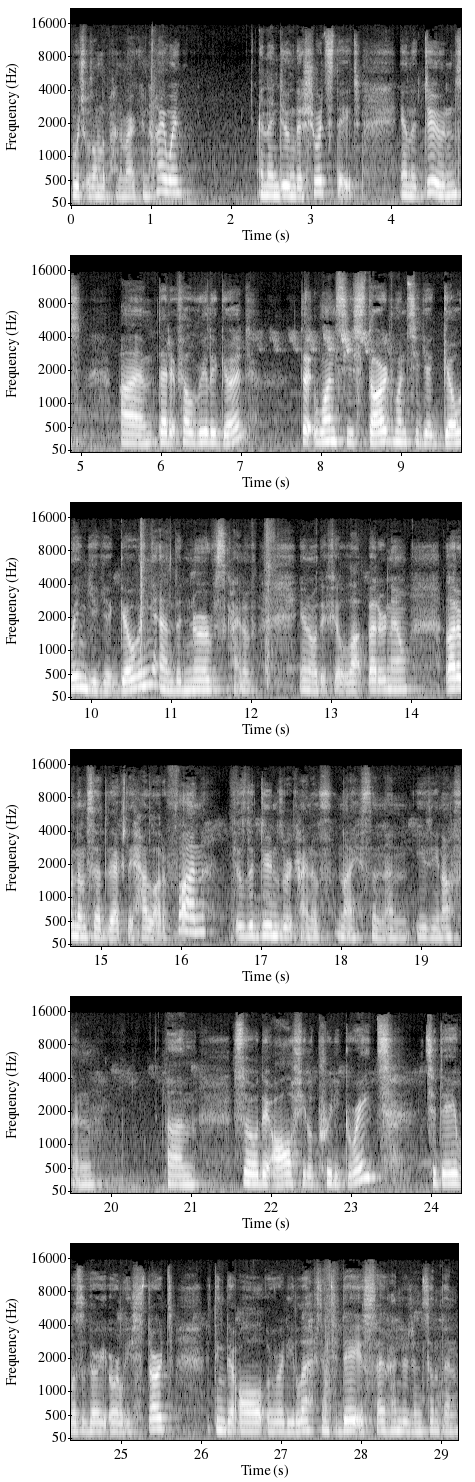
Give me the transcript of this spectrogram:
which was on the Pan American Highway, and then doing the short stage in the dunes, um, that it felt really good. That once you start, once you get going, you get going, and the nerves kind of, you know, they feel a lot better now. A lot of them said they actually had a lot of fun because the dunes were kind of nice and, and easy enough and um, so they all feel pretty great. Today was a very early start. I think they all already left, and today is 500 and something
